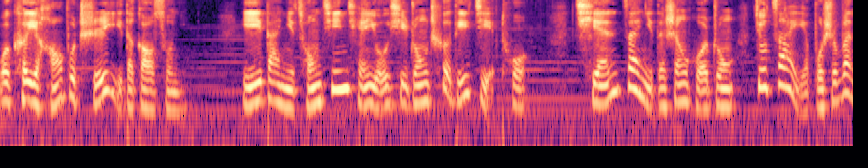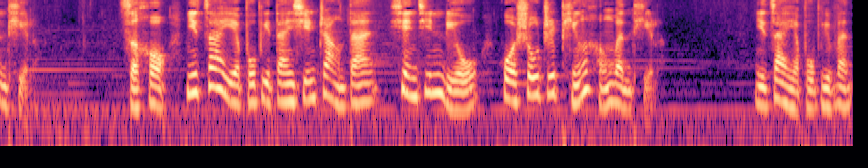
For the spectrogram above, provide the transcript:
我可以毫不迟疑地告诉你，一旦你从金钱游戏中彻底解脱，钱在你的生活中就再也不是问题了。此后，你再也不必担心账单、现金流或收支平衡问题了。你再也不必问：“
